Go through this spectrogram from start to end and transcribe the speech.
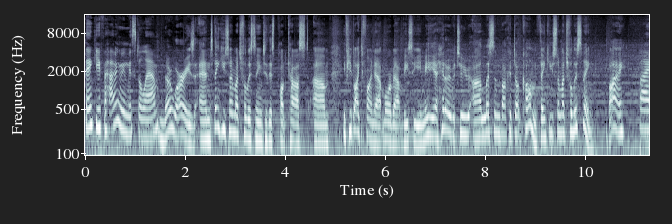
Thank you for having me, Mr. Lamb. No worries. And thank you so much for listening to this podcast. Um, if you'd like to find out more about VCE Media, head over to uh, lessonbucket.com. Thank you so much for listening. Bye. Bye.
